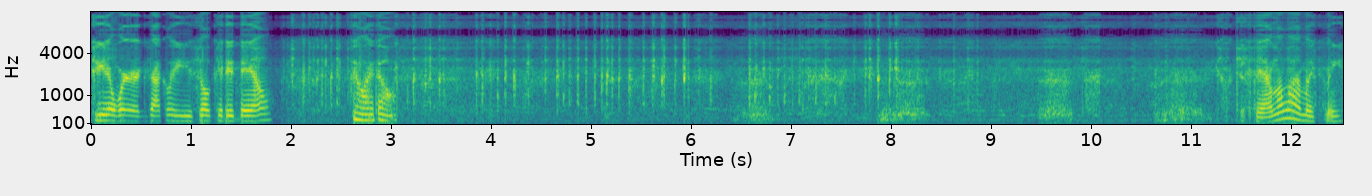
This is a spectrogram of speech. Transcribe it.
Do you know where exactly he's located now? No, I don't. Just stay on the line with me.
